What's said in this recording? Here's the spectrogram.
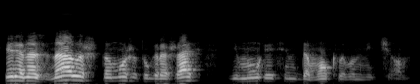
Теперь она знала, что может угрожать ему этим домокловым мечом.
